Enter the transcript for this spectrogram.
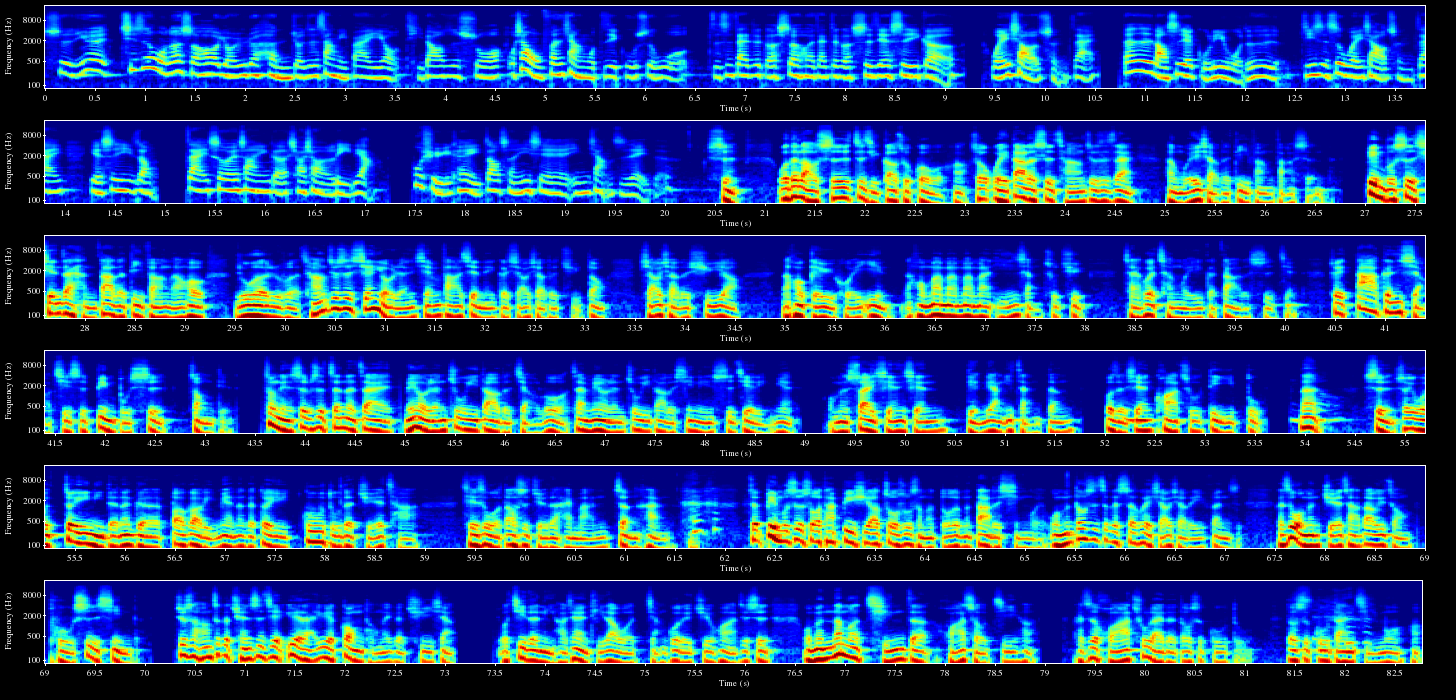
是因为其实我那时候犹豫了很久，就是上礼拜也有提到，是说我像我分享我自己故事，我只是在这个社会，在这个世界是一个微小的存在，但是老师也鼓励我，就是即使是微小的存在，也是一种在社会上一个小小的力量，或许可以造成一些影响之类的。是我的老师自己告诉过我哈，说伟大的事常常就是在很微小的地方发生的。并不是先在很大的地方，然后如何如何，常常就是先有人先发现了一个小小的举动、小小的需要，然后给予回应，然后慢慢慢慢影响出去，才会成为一个大的事件。所以大跟小其实并不是重点，重点是不是真的在没有人注意到的角落，在没有人注意到的心灵世界里面，我们率先先点亮一盏灯，或者先跨出第一步。那。是，所以我对于你的那个报告里面那个对于孤独的觉察，其实我倒是觉得还蛮震撼的。这并不是说他必须要做出什么多么大的行为，我们都是这个社会小小的一份子。可是我们觉察到一种普世性的，就是好像这个全世界越来越共同的一个趋向。我记得你好像也提到我讲过的一句话，就是我们那么勤着划手机哈，可是划出来的都是孤独，都是 孤单寂寞哈。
